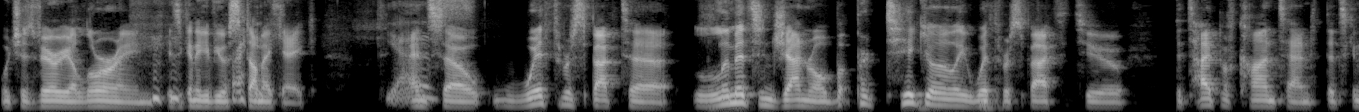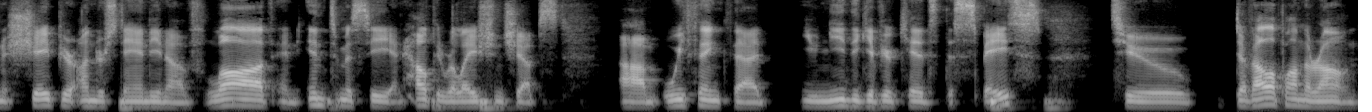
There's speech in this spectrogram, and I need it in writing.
which is very alluring, is going to give you a right. stomach ache. Yes. And so, with respect to limits in general, but particularly with respect to the type of content that's going to shape your understanding of love and intimacy and healthy relationships, um, we think that you need to give your kids the space to develop on their own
